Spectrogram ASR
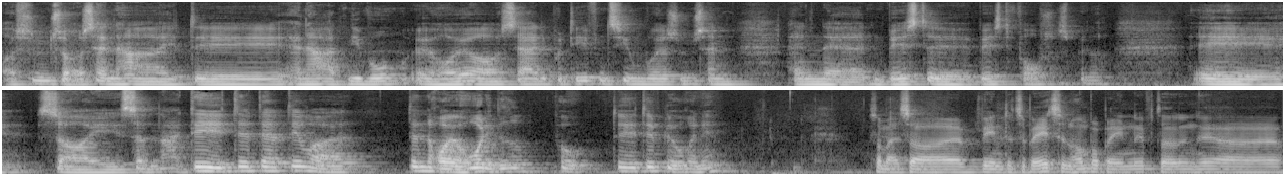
og synes også, han har et, øh, han har et niveau øh, højere, og særligt på defensiven, hvor jeg synes, han, han er den bedste, bedste forsvarsspiller. Øh, så, øh, så nej, det, det, det, det var den røg jeg hurtigt videre på. Det, det blev René. Som altså øh, vendte tilbage til håndboldbanen efter den her øh,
